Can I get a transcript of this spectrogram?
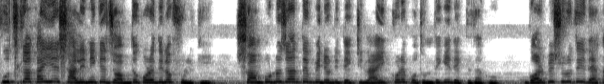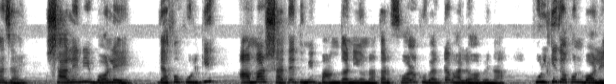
ফুচকা খাইয়ে শালিনীকে জব্দ করে দিল ফুলকি। সম্পূর্ণ জানতে ভিডিওটিতে একটি লাইক করে প্রথম থেকেই দেখতে থাকো। গল্পের শুরুতেই দেখা যায়, শালিনী বলে, দেখো ফুলকি, আমার সাথে তুমি পাঙ্গা নিও না, তার ফল খুব একটা ভালো হবে না। ফুলকি তখন বলে,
